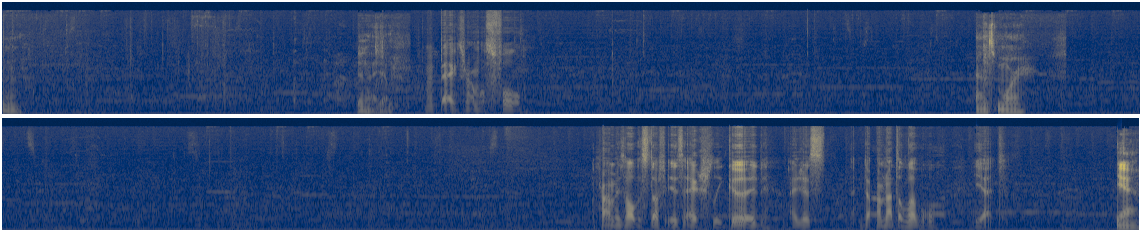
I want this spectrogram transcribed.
Hmm. Good item. My bags are almost full. And some more. The problem is all the stuff is actually good. I just I'm not the level yet. Yeah.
